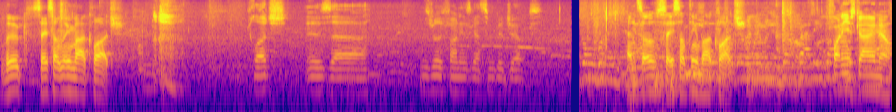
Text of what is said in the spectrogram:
Luke, say something about Clutch. Clutch is uh, he's really funny. He's got some good jokes. Enzo, say something about Clutch. Funniest guy I know.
